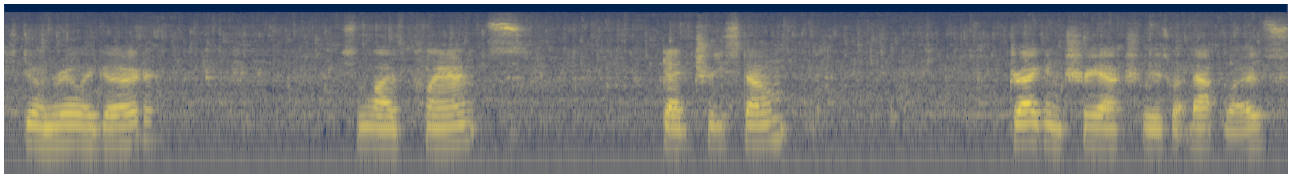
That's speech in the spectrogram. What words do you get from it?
He's doing really good some live plants, dead tree stump. Dragon tree actually is what that was.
